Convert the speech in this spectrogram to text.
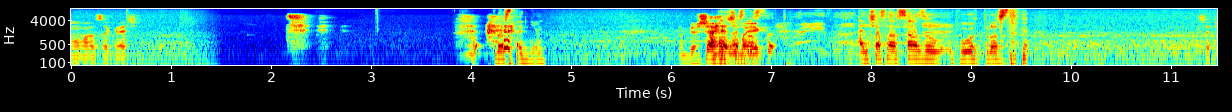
Мы вас загасим. Просто одним. Побежали Они на моих... нас-. Они сейчас нас сразу уплывут просто. Кстати,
